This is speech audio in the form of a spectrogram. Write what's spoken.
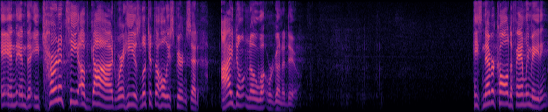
in, in the eternity of God where he has looked at the Holy Spirit and said, I don't know what we're going to do. He's never called a family meeting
